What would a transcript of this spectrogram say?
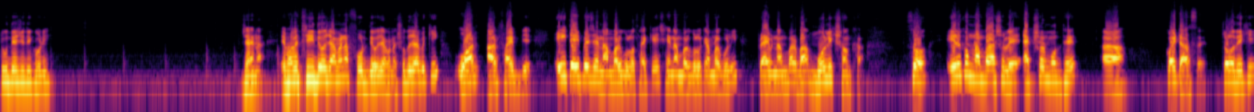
টু দিয়ে যদি করি, যায় না। এভাবে থ্রি দিয়েও যাবে না ফোর দিয়েও যাবে না। শুধু যাবে কি ওয়ান আর ফাইভ দিয়ে। এই টাইপের যে নাম্বারগুলো থাকে, সেই নাম্বারগুলোকে আমরা বলি প্রাইম নাম্বার বা মৌলিক সংখ্যা। সো এরকম নাম্বার আসলে একশোর মধ্যে কয়টা আছে? চলো দেখি।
